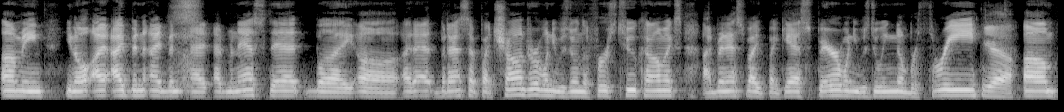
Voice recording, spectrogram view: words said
I mean, you know, I, I've been, I've been, I, I've been asked that by, uh, I'd been asked that by Chandra when he was doing the first two comics. I'd been asked by by Gasper when he was doing number three. Yeah. Um,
